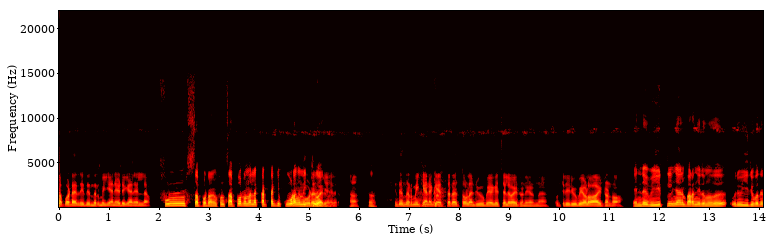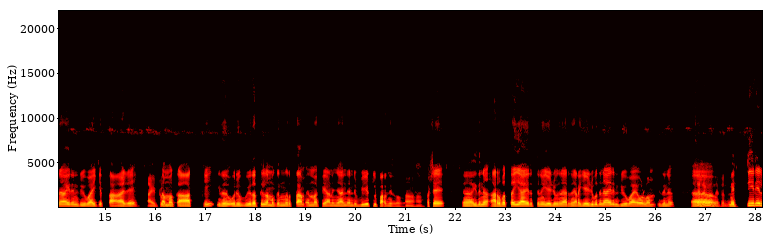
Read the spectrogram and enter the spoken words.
സപ്പോർട്ടായിരുന്നു ഇത് നിർമ്മിക്കാനും എടുക്കാനും എല്ലാം. ഫുൾ സപ്പോർട്ടാണ് ഫുൾ സപ്പോർട്ട് നല്ല കട്ടയ്ക്ക് കൂടെ അങ്ങ് നിൽക്കുമായിരുന്നു. ഇത് നിർമ്മിക്കാനൊക്കെ എത്രത്തോളം രൂപയൊക്കെ ചെലവായിട്ടുണ്ട് ചേട്ടന്? ഒത്തിരി രൂപയോളം ആയിട്ടുണ്ടോ എന്റെ വീട്ടിൽ ഞാൻ പറഞ്ഞിരുന്നത് ഒരു ഇരുപതിനായിരം രൂപയ്ക്ക് താഴെ നമുക്ക് ആക്കി ഇത് ഒരു വിധത്തിൽ നമുക്ക് നിർത്താം എന്നൊക്കെയാണ് ഞാൻ എന്റെ വീട്ടിൽ പറഞ്ഞിരുന്നത്. പക്ഷേ ഇതിന് അറുപത്തയ്യായിരത്തിന് എഴുപതിനായിരത്തിന് ഇടയ്ക്ക് എഴുപതിനായിരം രൂപയോളം ഇതിന് മെറ്റീരിയൽ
